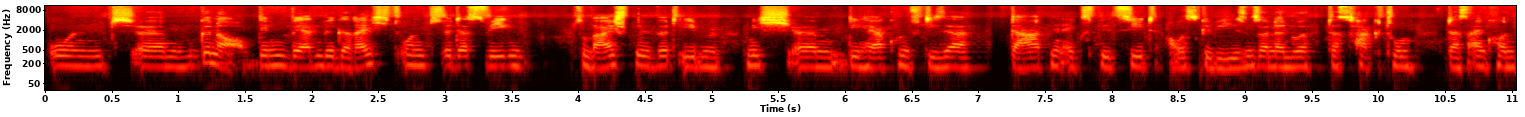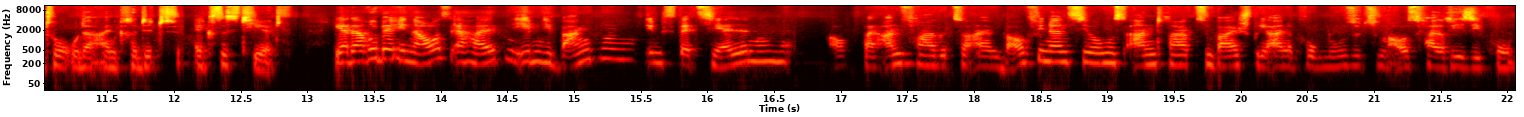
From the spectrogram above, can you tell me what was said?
und ähm, genau, dem werden wir gerecht und deswegen zum Beispiel wird eben nicht ähm, die Herkunft dieser Daten explizit ausgewiesen, sondern nur das Faktum, dass ein Konto oder ein Kredit existiert. Ja, darüber hinaus erhalten eben die Banken im Speziellen auch bei Anfrage zu einem Baufinanzierungsantrag zum Beispiel eine Prognose zum Ausfallrisiko.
